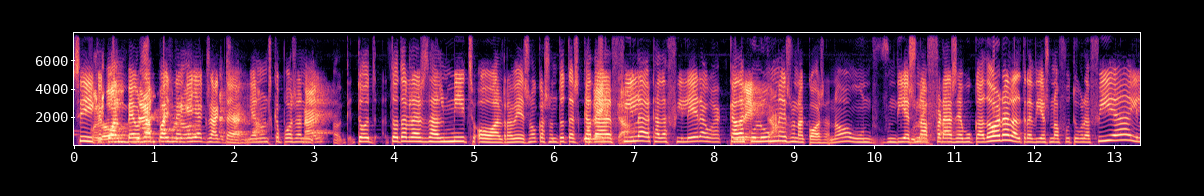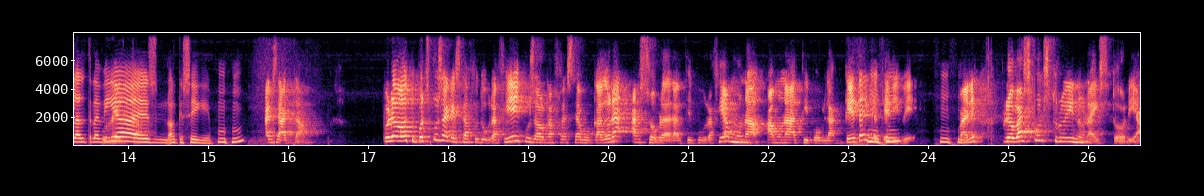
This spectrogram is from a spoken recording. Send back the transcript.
Sí, color, que quan veus blanco, la pàgina color, aquella, exacte, exacte, hi ha uns que posen tot, totes les del mig o al revés, no? que són totes, cada Correcte. fila, cada filera, cada Correcte. columna és una cosa, no? Un, un dia és una Correcte. frase evocadora, l'altre dia és una fotografia i l'altre dia és el que sigui. Uh -huh. Exacte. Però tu pots posar aquesta fotografia i posar una frase evocadora a sobre de la tipografia amb una, amb una tipus blanqueta i que Mhm. quedi bé. Vale? Però vas construint una història.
